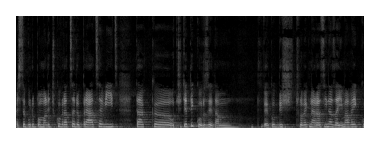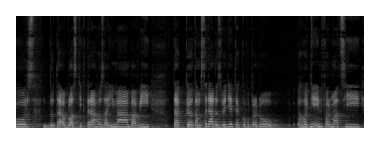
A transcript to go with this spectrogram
Až se budu pomaličku vracet do práce víc, tak určitě ty kurzy tam jako když člověk narazí na zajímavý kurz do té oblasti, která ho zajímá, baví, tak eh, tam se dá dozvědět jako opravdu hodně informací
